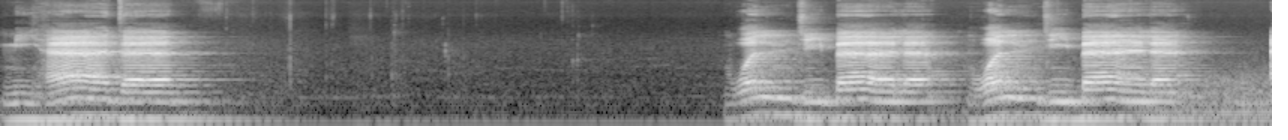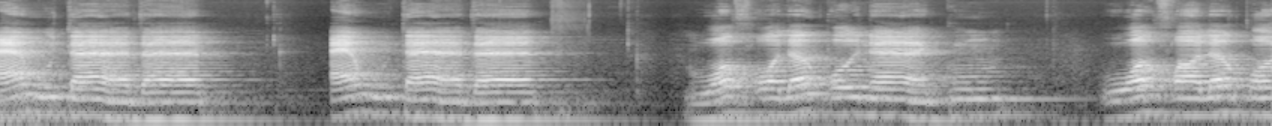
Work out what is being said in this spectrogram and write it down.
مهادا؟ والجبال والجبال أوتادا أوتادا وخلقناكم وخلقناكم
